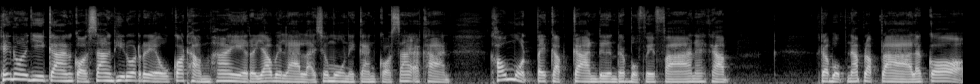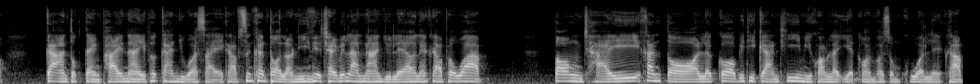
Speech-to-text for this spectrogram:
เทคโนโลยีการก่อสร้างที่รวดเร็วก็ทำให้ระยะเวลาหลายชั่วโมงในการก่อสร้างอาคาร เขาหมดไปกับการเดินระบบไฟฟ้านะครับ ระบบน้ำประปาแล้วก็การตกแต่งภายในเพื่อการอยู่อาศัยครับ ซึ่งขั้นตอนเหล่านี้เนี่ยใช้เวลานานอยู่แล้วนะครับ เพราะว่าต้องใช้ขั้นตอนแล้วก็วิธีการที่มีความละเอียดอ่อนพอสมควรเลยครับ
